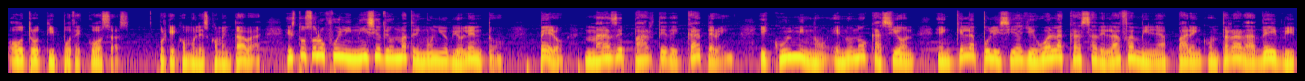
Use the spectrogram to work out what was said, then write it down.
otro tipo de cosas porque como les comentaba, esto solo fue el inicio de un matrimonio violento, pero más de parte de Catherine, y culminó en una ocasión en que la policía llegó a la casa de la familia para encontrar a David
